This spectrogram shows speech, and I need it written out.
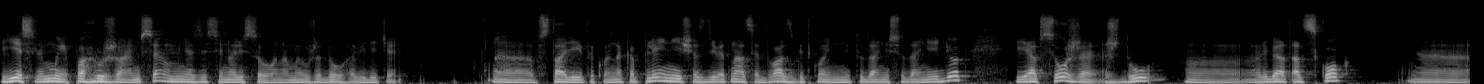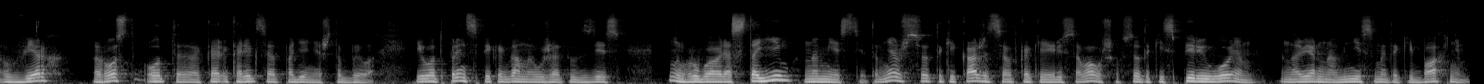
Если мы погружаемся, у меня здесь и нарисовано, мы уже долго, видите, э, в стадии такой накопления, сейчас 19-20, биткоин ни туда, ни сюда не идет. Я все же жду, э, ребят, отскок э, вверх, рост от коррекции от падения, чтобы было. И вот, в принципе, когда мы уже тут здесь ну, грубо говоря, стоим на месте, то мне же все-таки кажется, вот как я и рисовал, что все-таки с перелоем, наверное, вниз мы таки бахнем,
